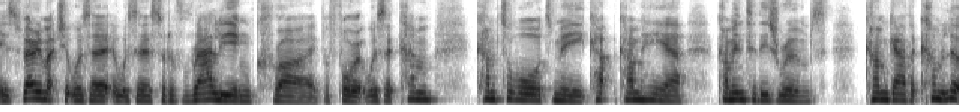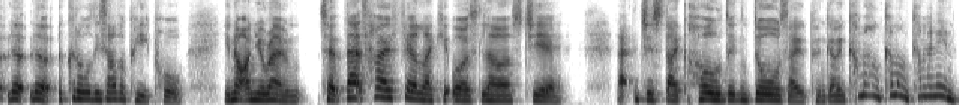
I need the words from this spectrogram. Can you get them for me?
is very much it was a it was a sort of rallying cry before it was a come come towards me come, come here come into these rooms come gather come look look look look at all these other people. You're not on your own. So that's how i feel like it was last year. Just like holding doors open going come on come on come on in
